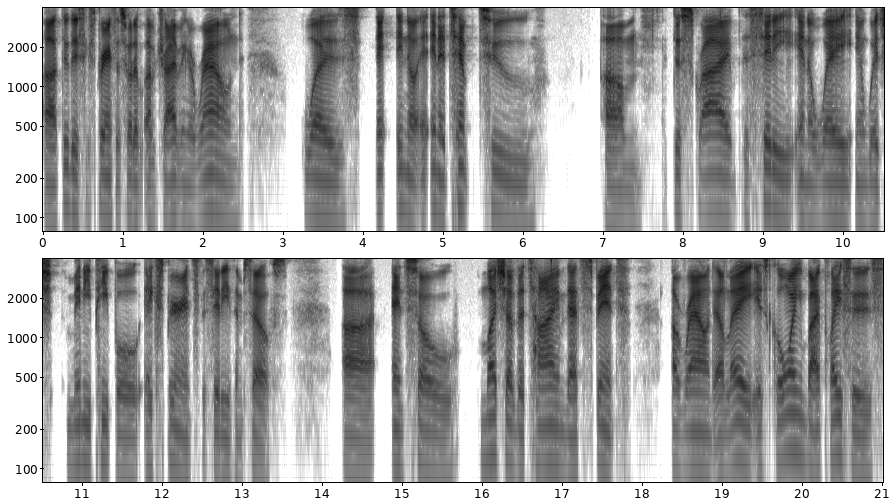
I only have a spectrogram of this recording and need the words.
uh, through this experience of sort of of driving around was eh, you know an attempt to um, describe the city in a way in which many people experience the city themselves. Uh, and so much of the time that's spent around LA is going by places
